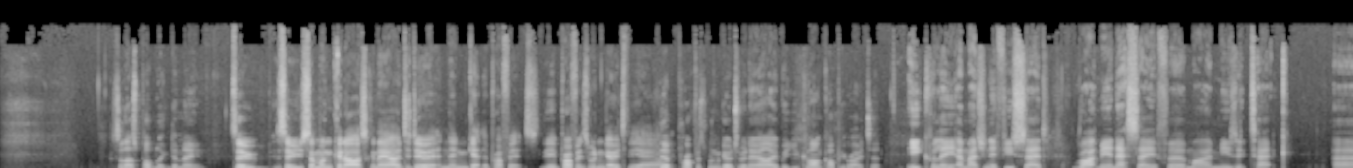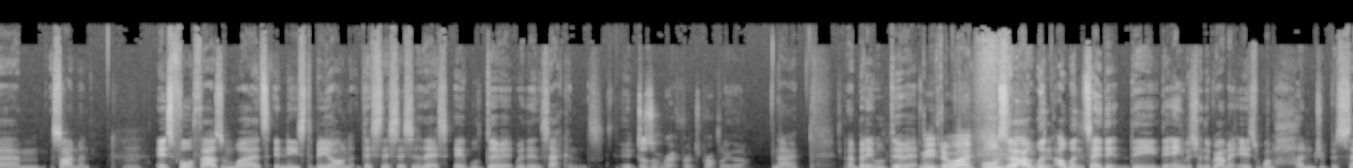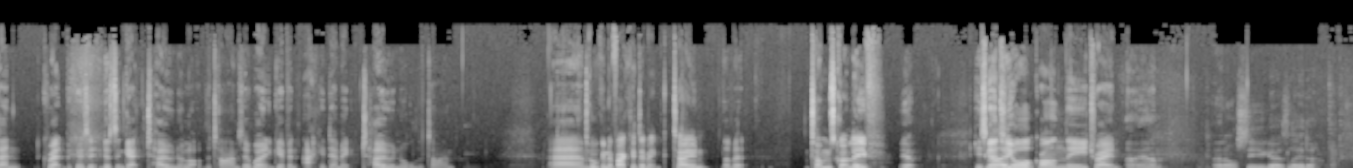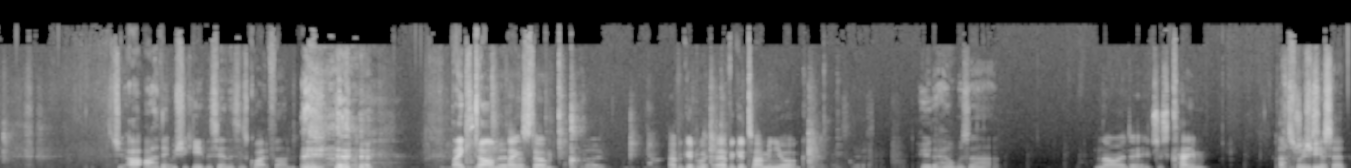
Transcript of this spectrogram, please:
So that's public domain. So, so someone can ask an AI to do it and then get the profits. The profits wouldn't go to the AI. The profits wouldn't go to an AI, but you can't copyright it. Equally, imagine if you said, "Write me an essay for my music tech um, assignment." Hmm. It's four thousand words. It needs to be on this, this, this, or this. It will do it within seconds. It doesn't reference properly though. No, um, but it will do it. Neither do I. also, I wouldn't I wouldn't say that the, the English and the grammar is one hundred percent correct because it doesn't get tone a lot of the times. So it won't give an academic tone all the time. Um, Talking of academic tone, love it. Tom's got leave. Yep. He's going Bye. to York on the train. I am, and I'll see you guys later. I, I think we should keep this in. This is quite fun. Thank you, See you in a Tom. Thanks, Tom. Have a good w- have a good time in York. Who the hell was that? No idea. He just came. That's what what she she said. said.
